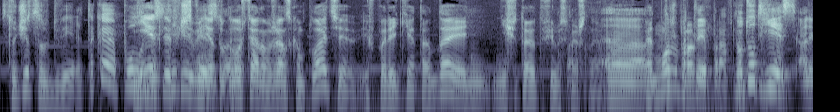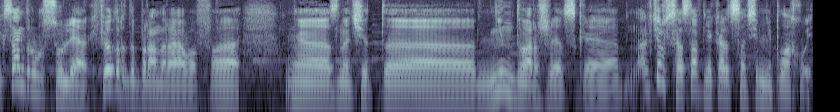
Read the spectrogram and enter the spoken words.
стучится в двери. Такая Если в фильме нету. Галустяна в женском платье и в парике, тогда я не считаю этот фильм смешным. Э, Это Может быть, прав- ты прав. Но тут есть Александр Урсуляк, Федор Добронравов, э, значит, э, Нина Дворжецкая. Актерский состав, мне кажется, совсем неплохой.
